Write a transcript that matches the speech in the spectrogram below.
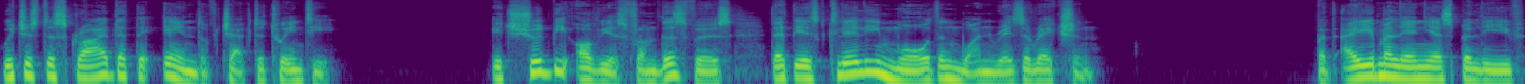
which is described at the end of chapter 20. It should be obvious from this verse that there is clearly more than one resurrection. But amillennialists believe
